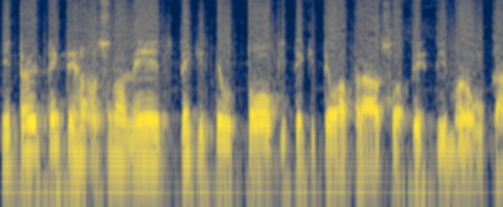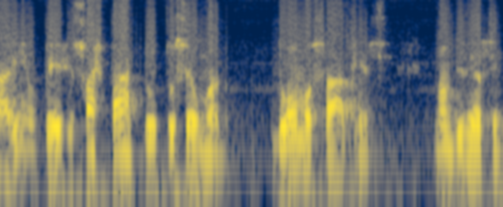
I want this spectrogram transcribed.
Então ele tem que ter relacionamento, tem que ter o toque, tem que ter o abraço, o aperto de mão, o carinho, o beijo. Isso faz parte do, do ser humano, do Homo sapiens, vamos dizer assim.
